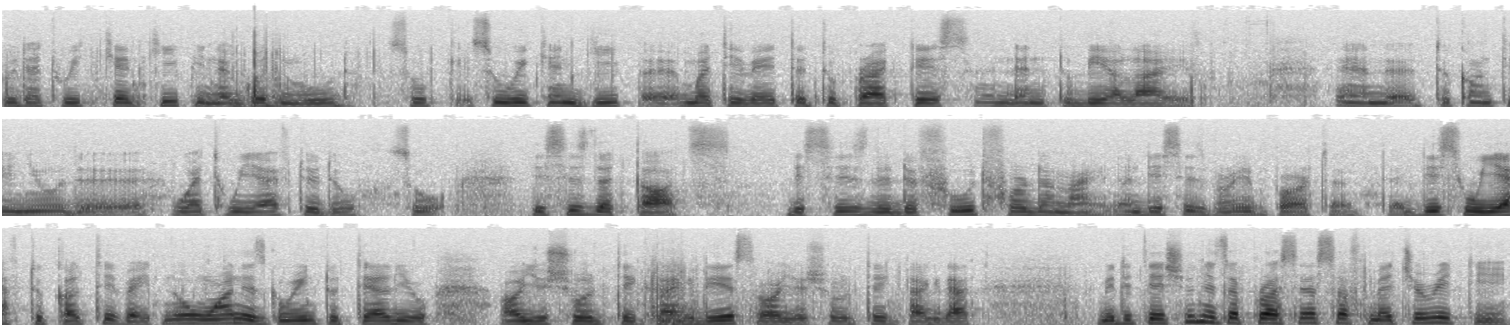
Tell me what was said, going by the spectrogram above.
so that we can keep in a good mood so so we can keep uh, motivated to practice and then to be alive and uh, to continue the what we have to do so this is the thoughts this is the, the food for the mind, and this is very important. This we have to cultivate. No one is going to tell you, oh, you should think like this or you should think like that. Meditation is a process of maturity,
